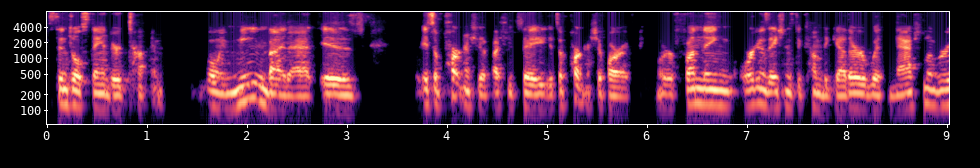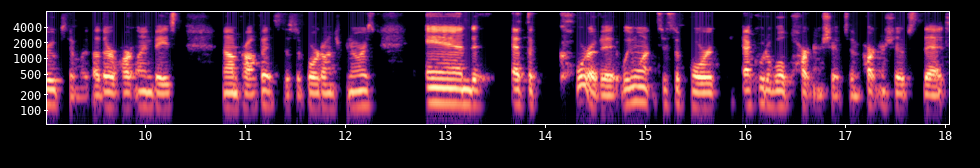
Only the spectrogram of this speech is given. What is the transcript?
Central Standard Time. What we mean by that is it's a partnership, I should say. It's a partnership RFP. We're funding organizations to come together with national groups and with other Heartland based nonprofits to support entrepreneurs. And at the core of it, we want to support equitable partnerships and partnerships that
